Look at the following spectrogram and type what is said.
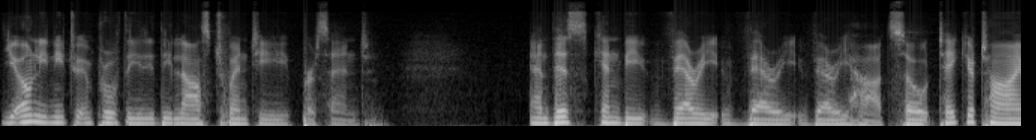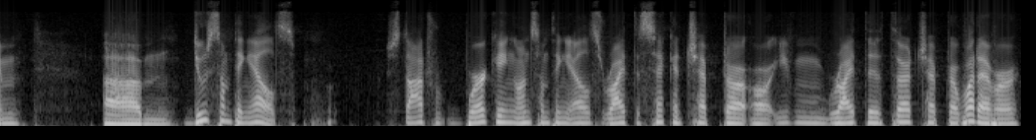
you only need to improve the, the last 20%. And this can be very, very, very hard. So take your time, um, do something else. Start working on something else, write the second chapter or even write the third chapter, whatever.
